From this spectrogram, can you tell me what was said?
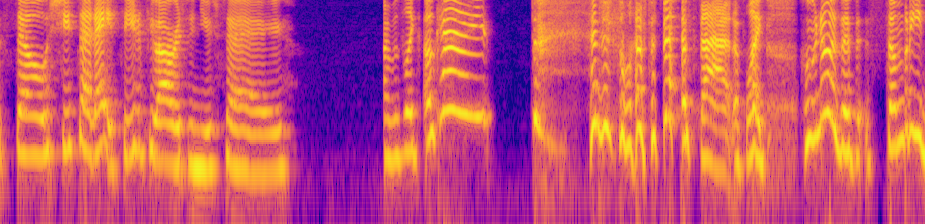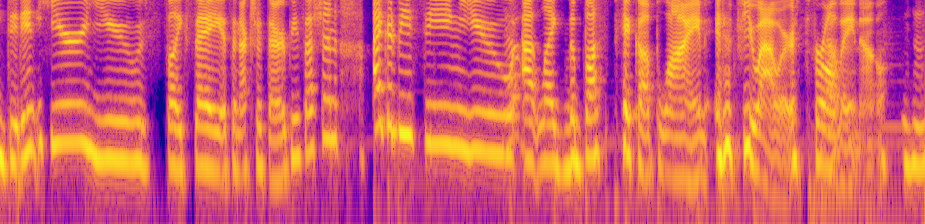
so she said, "Hey, see you in a few hours," and you say, "I was like, okay." just left it at that of like who knows if somebody didn't hear you like say it's an extra therapy session i could be seeing you yeah. at like the bus pickup line in a few hours for yeah. all they know mm-hmm.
